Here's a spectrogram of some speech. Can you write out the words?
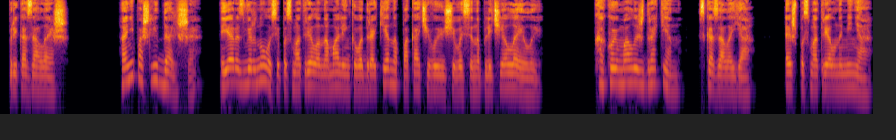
— приказал Эш. Они пошли дальше. Я развернулась и посмотрела на маленького дракена, покачивающегося на плече Лейлы. «Какой малыш дракен», — сказала я. Эш посмотрел на меня.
